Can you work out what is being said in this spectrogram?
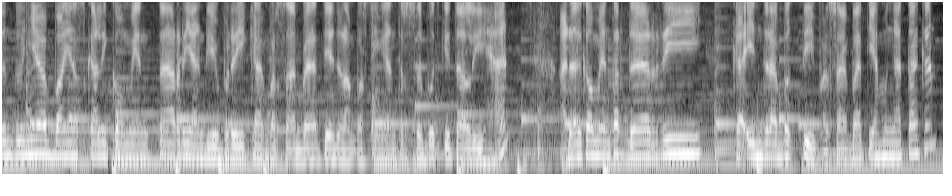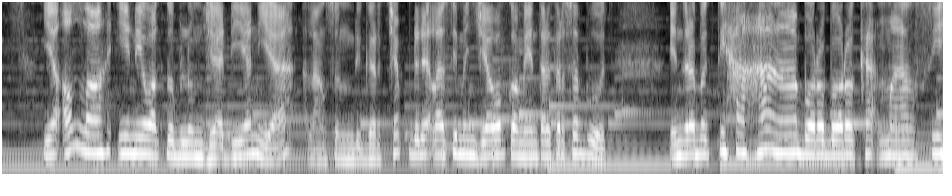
tentunya banyak sekali komentar yang diberikan persahabat ya dalam postingan tersebut. Kita lihat ada komentar dari Kak Indra Bekti. Persahabat yang mengatakan Ya Allah, ini waktu belum jadian ya. Langsung digercep Dedek Lesti menjawab komentar tersebut Indra Bekti, haha, boro-boro kak masih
